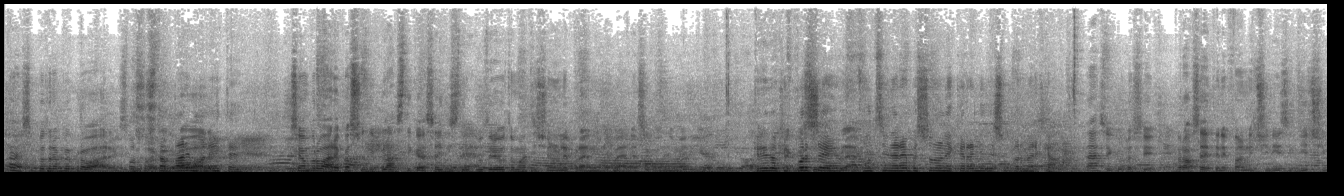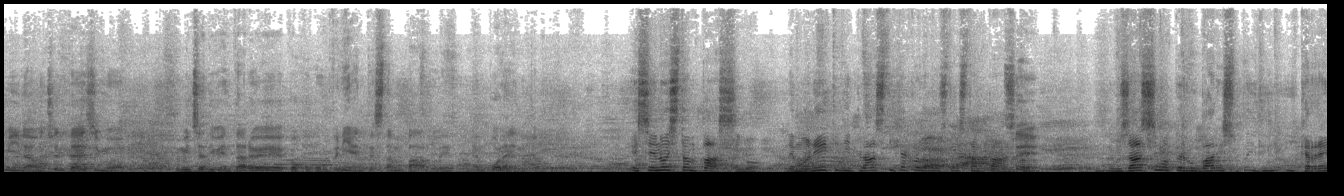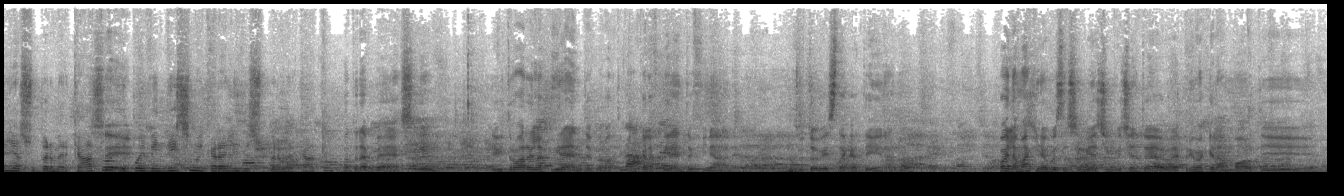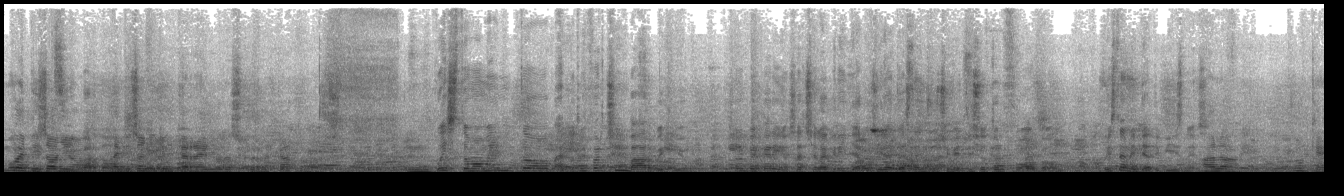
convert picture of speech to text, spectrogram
Eh, si potrebbe provare. Si Posso potrebbe stampare provare. monete? Possiamo provare, poi sono di plastica, sai i distributori automatici non le prendono bene secondo me. Credo che forse funzionerebbe solo nei carrelli dei supermercati. Ah sì, quello sì, però sai te ne fanno i cinesi 10.000 a un centesimo, comincia a diventare poco conveniente stamparle, è un po' lento. E se noi stampassimo le monete di plastica con la nostra stampante? Sì usassimo per rubare i, i, i carrelli al supermercato sì. e poi vendessimo i carrelli del supermercato? Potrebbe essere. Devi trovare l'acquirente però, ti manca l'acquirente finale di tutta questa catena, no? Poi la macchina costa 6.500 euro, eh, prima che l'ammorti... Poi hai bisogno, hai bisogno di un carrello da supermercato? In questo momento, beh, potrei farci un barbecue. Sarebbe carino, se c'è la griglia, lo giri a testa in giù, ci metti sotto il fuoco. Questa è un'idea di business. Allora, ok.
